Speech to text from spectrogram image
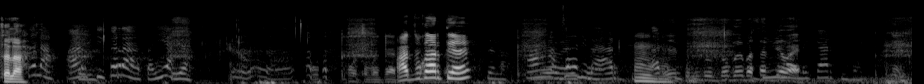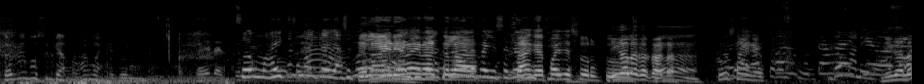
चला. चला आरती करा आता या. आजूक आरती आहे? हा, हा, झाली बाई आरती आरती झाली की आरती झाली सगळे बसू की आता हा माहिती दोन चव माहितच नाही काही असं त्याला आयडिया नाही ना. त्याला सांगाय पाहिजे स्वरूप तू निघाला का काटा तू सांगाय निघाला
